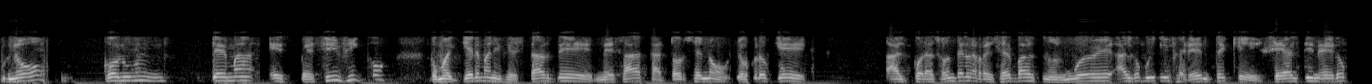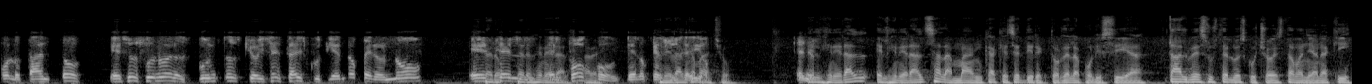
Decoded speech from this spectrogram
No con un tema específico como quiere manifestar de Mesada 14, no. Yo creo que al corazón de las reservas nos mueve algo muy diferente que sea el dinero, por lo tanto, eso es uno de los puntos que hoy se está discutiendo, pero no es Pero- el, pero, general, el foco ver, de lo que general sucedió. Camacho, el general, el general Salamanca, que es el director de la policía, tal vez usted lo escuchó esta mañana aquí,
